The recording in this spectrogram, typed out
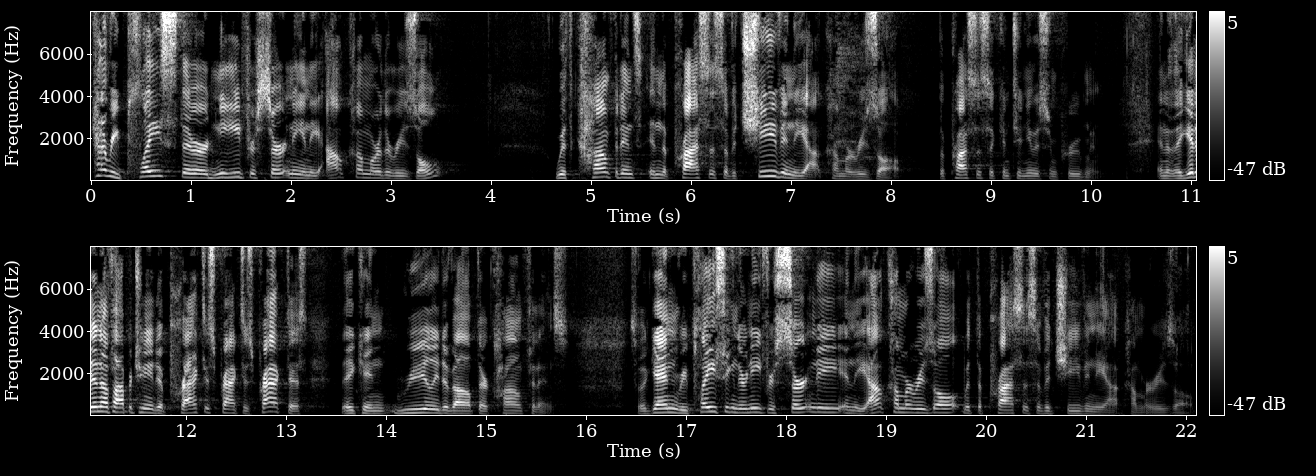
kind of replace their need for certainty in the outcome or the result with confidence in the process of achieving the outcome or result, the process of continuous improvement. And if they get enough opportunity to practice, practice, practice, they can really develop their confidence. So, again, replacing their need for certainty in the outcome or result with the process of achieving the outcome or result.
